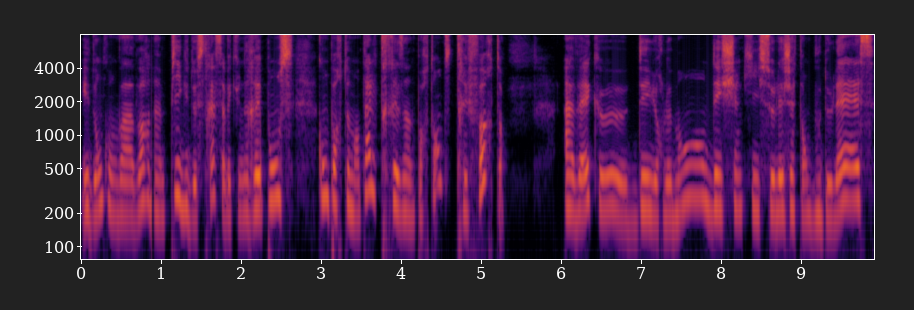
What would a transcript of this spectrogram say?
Et donc on va avoir un pic de stress avec une réponse comportementale très importante, très forte, avec euh, des hurlements, des chiens qui se les jettent en bout de laisse,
